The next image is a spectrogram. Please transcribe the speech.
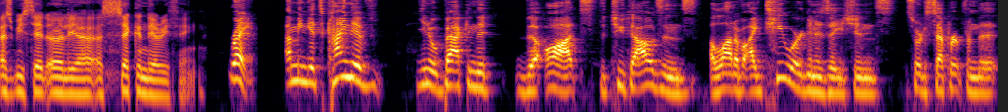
as we said earlier, a secondary thing. Right. I mean, it's kind of you know back in the the aughts, the two thousands, a lot of IT organizations, sort of separate from the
